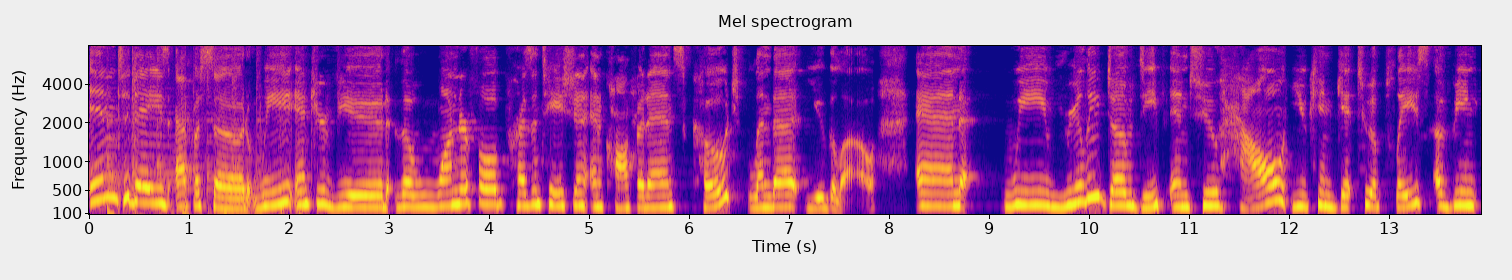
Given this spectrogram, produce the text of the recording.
In today's episode, we interviewed the wonderful presentation and confidence coach, Linda Ugelow. And we really dove deep into how you can get to a place of being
